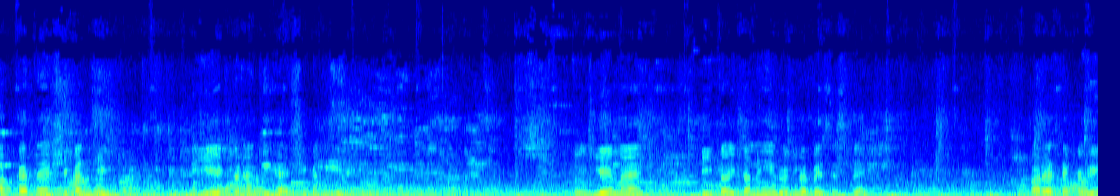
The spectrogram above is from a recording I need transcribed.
आप कहते हैं शिकंजी। तो ये एक तरह की है शिकंजी। तो ये मैं पीता वीता नहीं रेगुलर बेसिस पे, पर ऐसे कभी,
